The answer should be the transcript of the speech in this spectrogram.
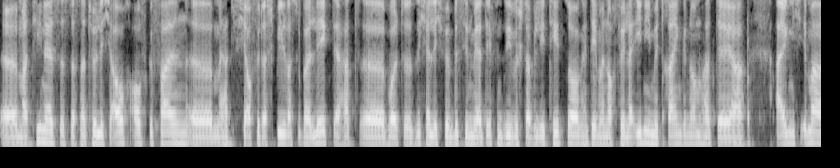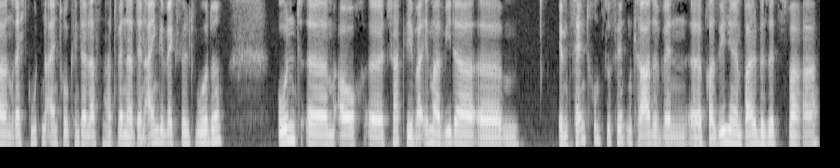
äh, Martinez ist das natürlich auch aufgefallen. Ähm, er hat sich ja auch für das Spiel was überlegt. Er hat äh, wollte sicherlich für ein bisschen mehr defensive Stabilität sorgen, indem er noch Fellaini mit reingenommen hat, der ja eigentlich immer einen recht guten Eindruck hinterlassen hat, wenn er denn eingewechselt wurde. Und ähm, auch äh, Chutli war immer wieder ähm, im Zentrum zu finden, gerade wenn äh, Brasilien im Ballbesitz war.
